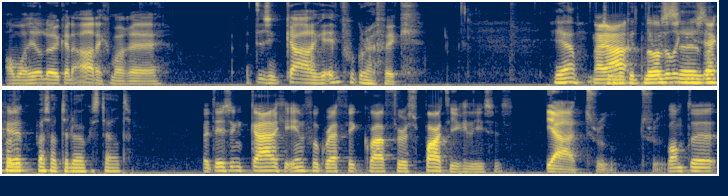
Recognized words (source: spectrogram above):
Allemaal heel leuk en aardig. Maar eh, het is een karige infographic. Ja, Nou ja, ik het dat nieuws wil ik eh, niet was zeggen. ik best wel teleurgesteld. Het is een karige infographic qua first party releases. Ja, true. True. Want de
